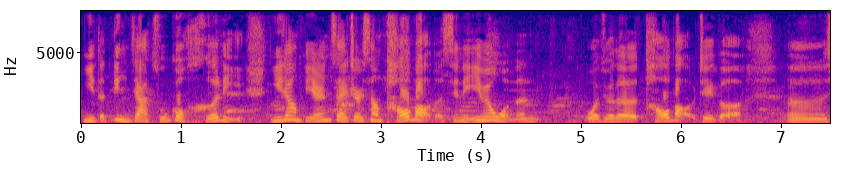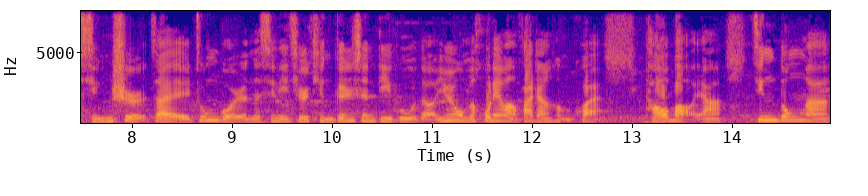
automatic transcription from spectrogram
你的定价足够合理，你让别人在这儿像淘宝的心理，因为我们。我觉得淘宝这个，嗯、形式在中国人的心里其实挺根深蒂固的，因为我们互联网发展很快，淘宝呀、京东啊、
